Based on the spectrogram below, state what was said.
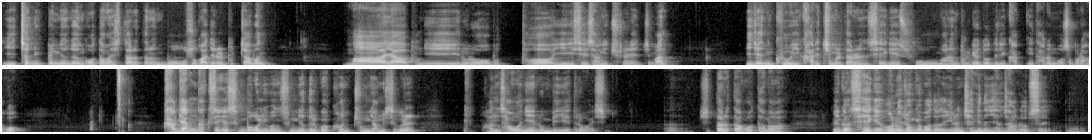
2600년 전 고타마 싯다르타는 무우수 가지를 붙잡은 마야 분인으로부터 이 세상이 출현했지만 이젠 그의 가르침을 따르는 세계의 수많은 불교도들이 각기 다른 모습을 하고 각양각색의 승복을 입은 승려들과 건축 양식을 한 사원이 룸비니에 들어가 있습니다. 아, 시다르타 고타마가 그러니까 세계 어느 종교보다도 이런 재밌는 현상은 없어요. 어.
